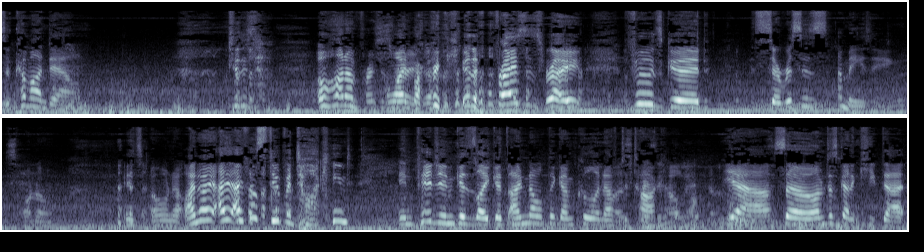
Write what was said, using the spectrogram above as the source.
So come on down to this Ohana price is Hawaiian right. barbecue. the price is right. Food's good. Service is amazing. It's, oh no. It's oh no. I know. I, I feel stupid talking in pidgin because like it's, I don't think I'm cool oh, enough to talk. crazy Yeah. So I'm just gonna keep that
